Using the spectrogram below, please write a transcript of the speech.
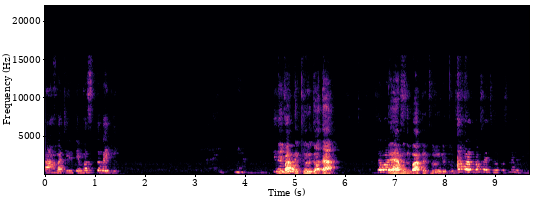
आंबा चिरते मस्त पैकी. मी भाकर चुरतो आता. जवळ दह्यामध्ये भाकर चुरून घेतो. जवळच बसायचं होतंच ना कधी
